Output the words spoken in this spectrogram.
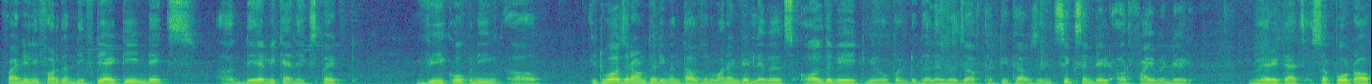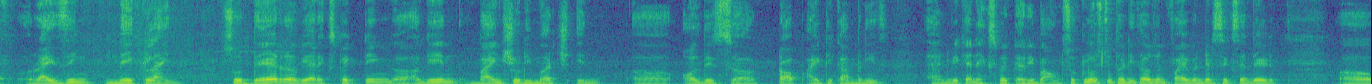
Finally, for the Nifty IT index, uh, there we can expect weak opening. Uh, it was around 31,100 levels, all the way it may open to the levels of 30,600 or 500, where it has support of rising neckline. So, there uh, we are expecting uh, again buying should emerge in uh, all these uh, top IT companies and we can expect a rebound. So close to 30,500, 600, uh,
